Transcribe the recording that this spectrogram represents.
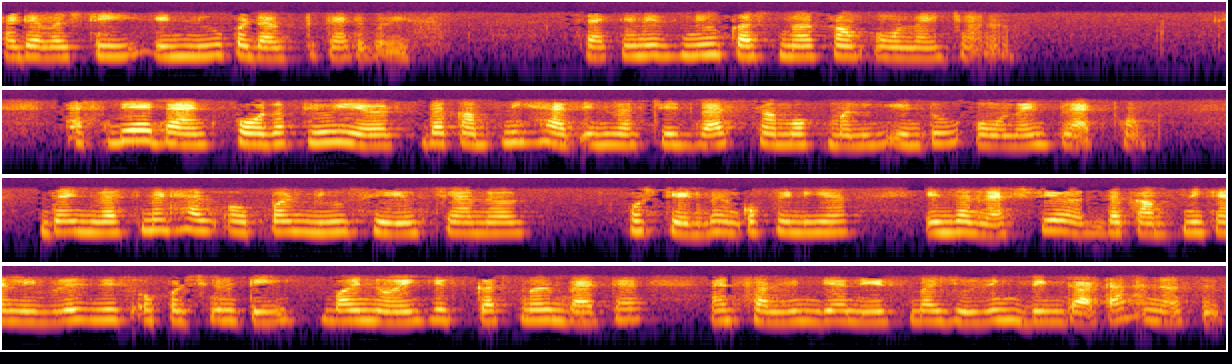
and diversity in new product categories. Second is new customer from online channel. SBI Bank for the few years the company has invested vast sum of money into online platform. The investment has opened new sales channels for State Bank of India. In the next year, the company can leverage this opportunity by knowing its customer better and serving their needs by using big data analysis.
